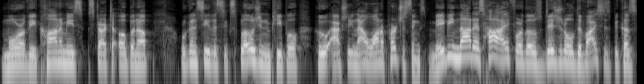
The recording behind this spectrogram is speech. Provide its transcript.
more of the economies start to open up, we're going to see this explosion in people who actually now want to purchase things. Maybe not as high for those digital devices because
